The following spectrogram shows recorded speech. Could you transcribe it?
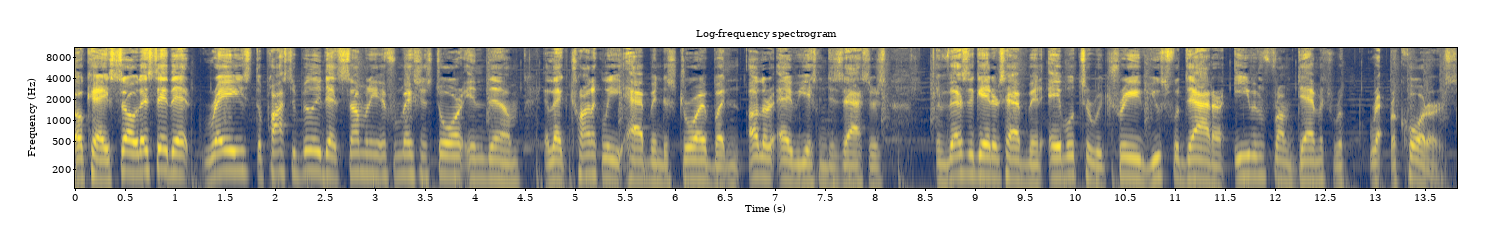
okay, so they say that raised the possibility that some of the information stored in them electronically have been destroyed, but in other aviation disasters, investigators have been able to retrieve useful data even from damaged rec- recorders.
